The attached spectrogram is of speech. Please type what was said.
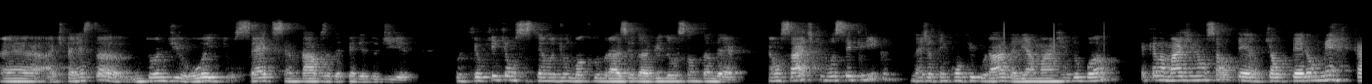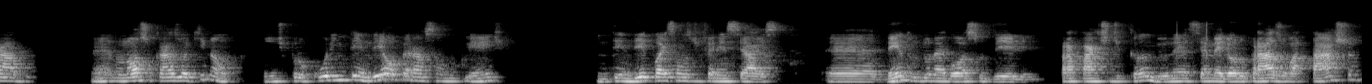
é, a diferença está em torno de 8, 7 centavos a depender do dia. Porque o que é um sistema de um Banco do Brasil, da Vida ou Santander? É um site que você clica, né, já tem configurado ali a margem do banco, aquela margem não se altera, o que altera é o mercado. Né? No nosso caso aqui, não. A gente procura entender a operação do cliente, entender quais são os diferenciais é, dentro do negócio dele para a parte de câmbio, né, se é melhor o prazo ou a taxa,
